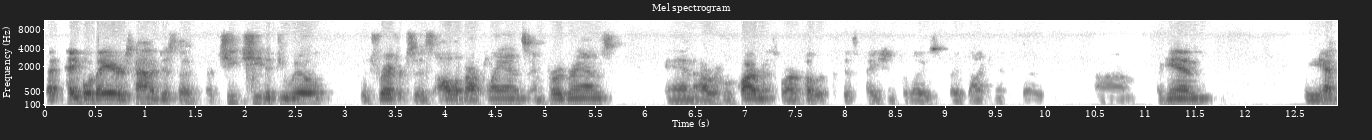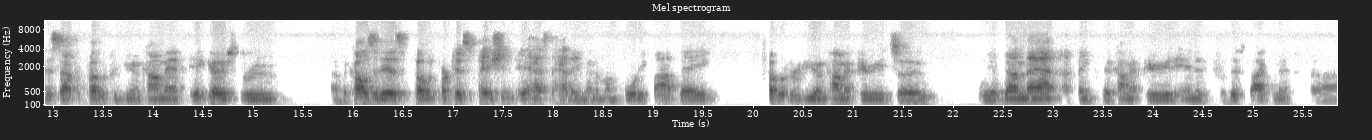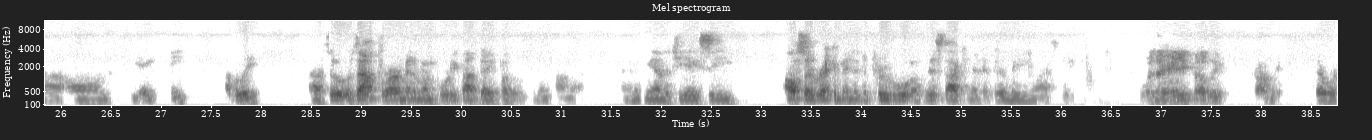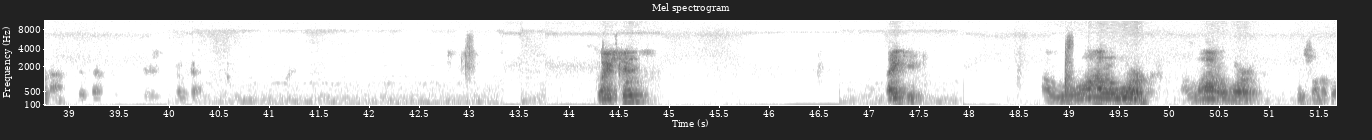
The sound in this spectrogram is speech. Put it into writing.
That table there is kind of just a, a, cheat sheet, if you will, which references all of our plans and programs and our requirements for our public participation for those those documents. So um, again, we had this out for public review and comment. It goes through uh, because it is public participation. It has to have a minimum 45 day public review and comment period. So we have done that. I think the comment period ended for this document uh, on the 18th, I believe. Uh, so it was out for our minimum 45-day public comment. And again, the TAC also recommended approval of this document at their meeting last week. Were there any public comments? There were none. Okay. Questions? Thank you. A lot of work, a lot of work. Just want to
